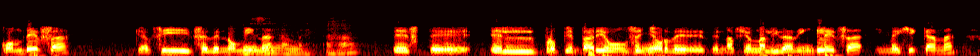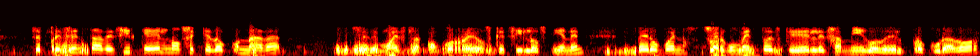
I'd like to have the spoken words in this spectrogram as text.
Condesa, que así se denomina, este el propietario, un señor de, de nacionalidad inglesa y mexicana, se presenta a decir que él no se quedó con nada, se demuestra con correos que sí los tienen, pero bueno, su argumento es que él es amigo del procurador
